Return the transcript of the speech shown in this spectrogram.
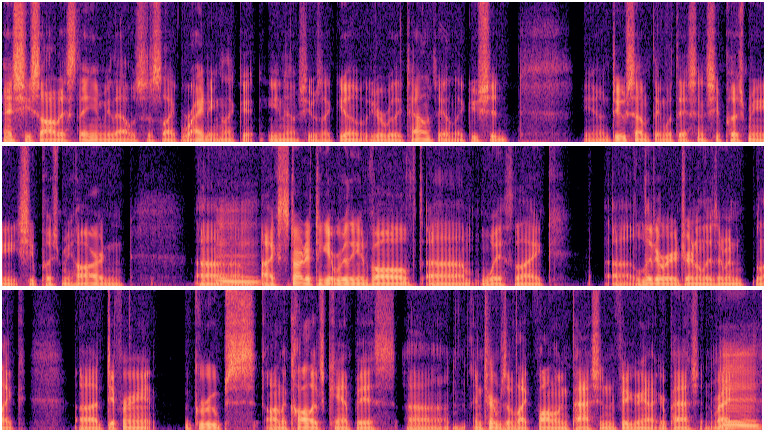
and she saw this thing in me that was just like writing, like you know, she was like, "Yo, you're really talented. Like you should, you know, do something with this." And she pushed me. She pushed me hard, and um, I started to get really involved um, with like uh, literary journalism and like uh, different groups on the college campus um, in terms of like following passion, and figuring out your passion, right? Mm,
